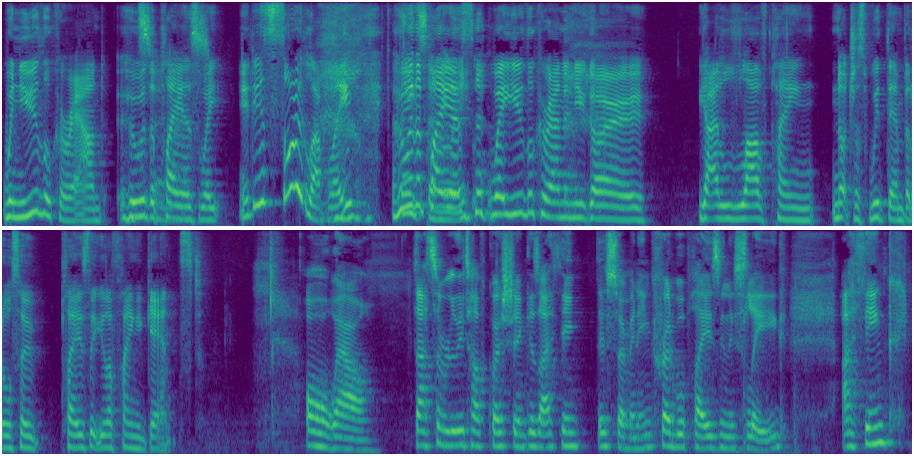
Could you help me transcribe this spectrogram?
When you look around who it's are the so players nice. where it is so lovely. Who are the players where you look around and you go yeah I love playing not just with them but also players that you love playing against. Oh wow that's a really tough question because I think there's so many incredible players in this league. I think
